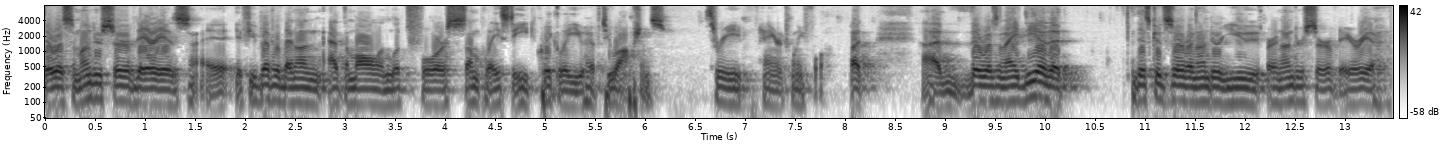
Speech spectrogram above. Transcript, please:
There was some underserved areas. Uh, If you've ever been on, at the mall and looked for some place to eat quickly, you have two options, three, hangar 24. But uh, there was an idea that this could serve an underused, or an underserved area,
